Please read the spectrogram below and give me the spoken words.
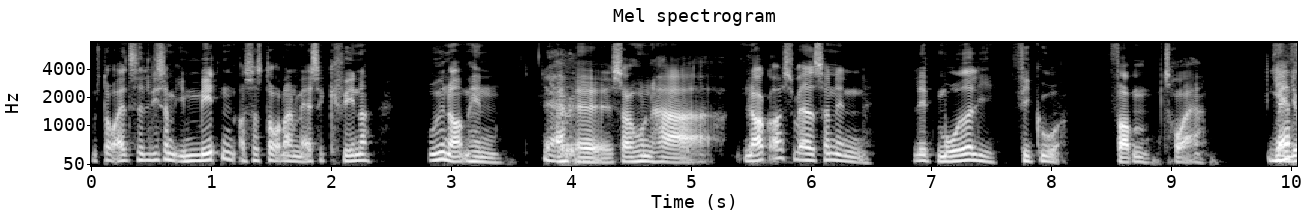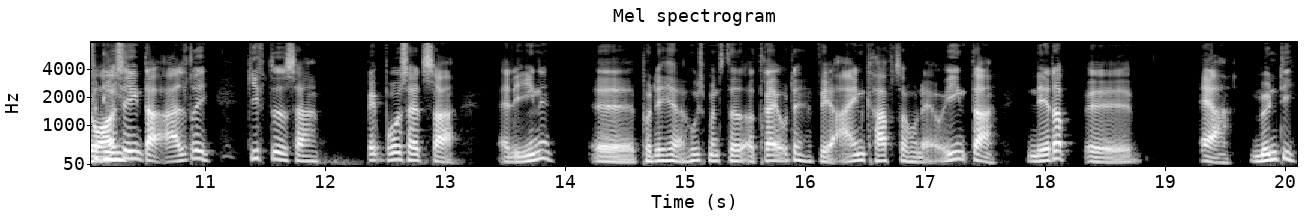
Hun står altid ligesom i midten, og så står der en masse kvinder udenom hende. ja. Øh, så hun har nok også været sådan en lidt moderlig figur for dem, tror jeg. Men ja jo også en, der aldrig giftede sig, bosat sig alene øh, på det her husmandssted og drev det ved egen kraft, så hun er jo en, der netop øh, er myndig.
